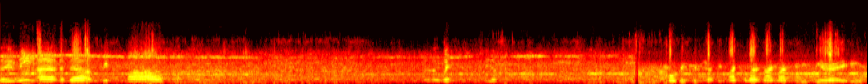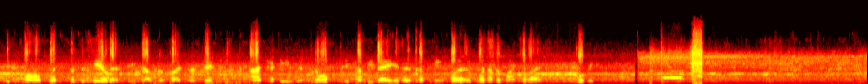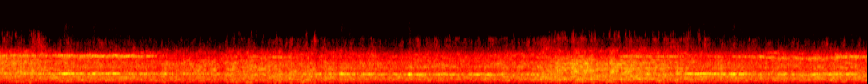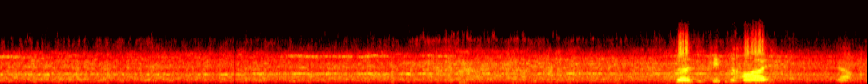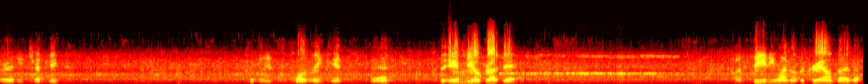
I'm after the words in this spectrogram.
we are about six miles on the west of the field. Port Lincoln traffic Michael at 9120 is six miles west of the field at 2500. Uh, tracking north to Tumby Bay and then accompanied by one other Michael at An eye out for any traffic coming into Port Lincoln there. The airfield right there. Can't see anyone on the ground either.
